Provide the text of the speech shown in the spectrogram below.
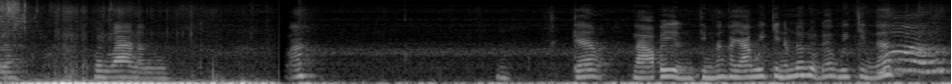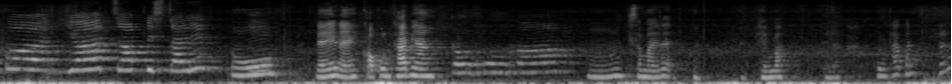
เด้อเพิ่นว่านั่นอะอืมแกลาเอาไปอื่นทิมทั้งขยะวิกินน้ำเด้อลูกเด้อวิกินนะ Mom, look what jag beställt. โอ้ไหนไหนขอบคุณครับยัง Go home, Carl. อืมสมัยด้วยเห็นปะเห็นนะคุณครับกันนั้น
